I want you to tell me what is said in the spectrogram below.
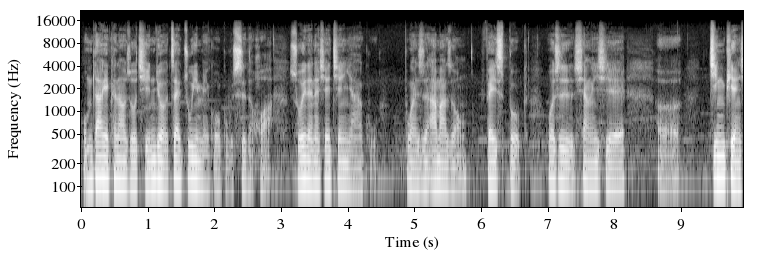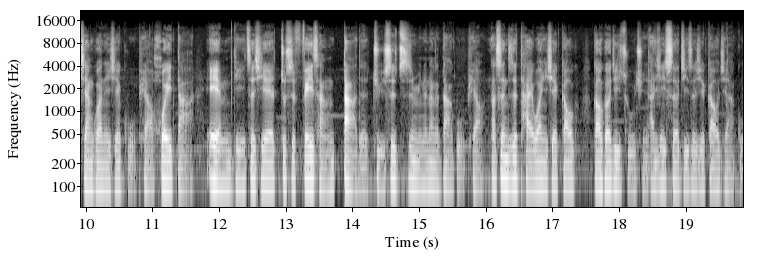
我们大家可以看到说，其实你有在注意美国股市的话，所谓的那些尖牙股，不管是 Amazon、Facebook，或是像一些呃晶片相关的一些股票，辉达、AMD 这些，就是非常大的举世知名的那个大股票。那甚至是台湾一些高高科技族群，IC 设计这些高价股，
